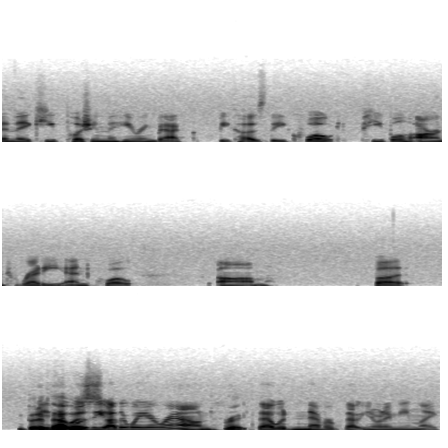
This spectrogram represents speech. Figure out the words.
and they keep pushing the hearing back because the quote people aren't ready end quote. Um, but But if, if that it was, was, the other way around, right, that would never. That you know what I mean? Like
